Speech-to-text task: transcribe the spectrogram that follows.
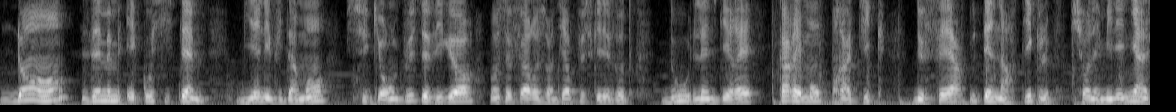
dans un même écosystème. Bien évidemment, ceux qui auront plus de vigueur vont se faire ressentir plus que les autres. D'où l'intérêt carrément pratique de faire tout un article sur les millennials,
